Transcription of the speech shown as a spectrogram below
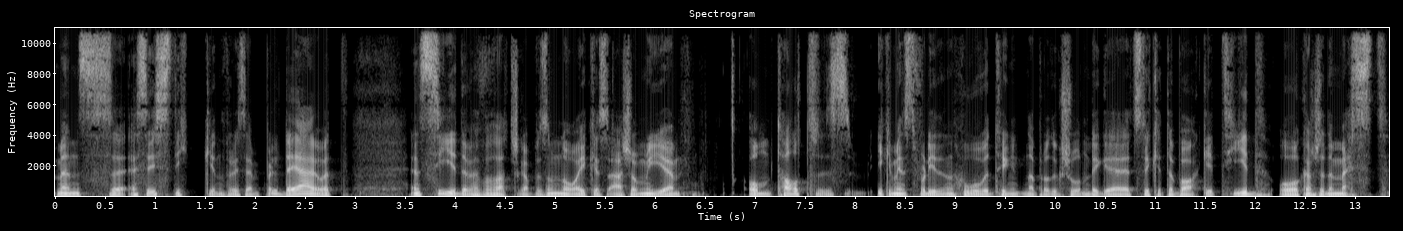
mens essayistikken, for eksempel, det er jo et, en side ved forfatterskapet som nå ikke er så mye omtalt, ikke minst fordi den hovedtyngden av produksjonen ligger et stykke tilbake i tid, og kanskje det mest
